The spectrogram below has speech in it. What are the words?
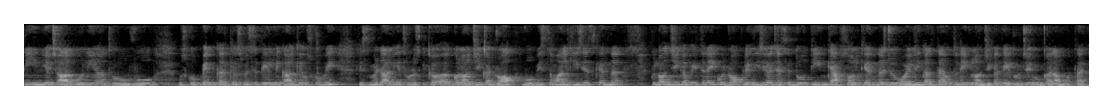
तीन या चार गोलियाँ तो वो उसको पिन करके उसमें से तेल निकाल के उसको भी इसमें डालिए, थोड़ा सी कलौजी का ड्रॉप वो भी इस्तेमाल कीजिए इसके अंदर। कलौजी का भी इतना ही कोई ड्रॉप ले लीजिएगा, जैसे दो तीन कैप्सूल के अंदर जो ऑयल निकलता है, उतना ही कलौजी का तेल हो चाहिए, वो गर्म होता है।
